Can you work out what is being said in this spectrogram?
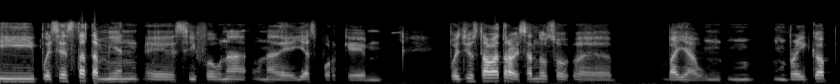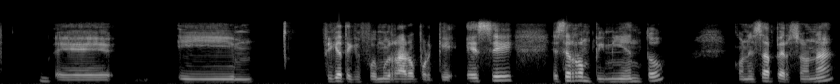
Y pues esta también eh, sí fue una, una de ellas porque mm, pues yo estaba atravesando, eh, vaya, un, un, breakup eh, y mm, fíjate que fue muy raro porque ese, ese rompimiento con esa persona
